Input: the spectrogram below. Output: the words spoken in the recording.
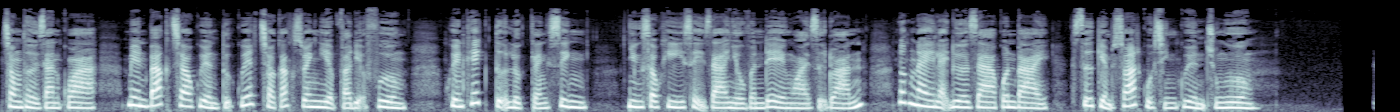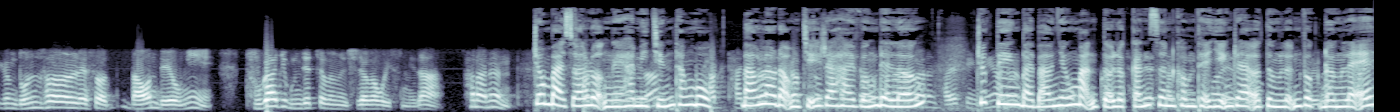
Trong thời gian qua, miền Bắc trao quyền tự quyết cho các doanh nghiệp và địa phương, khuyến khích tự lực cánh sinh, nhưng sau khi xảy ra nhiều vấn đề ngoài dự đoán, nước này lại đưa ra quân bài sự kiểm soát của chính quyền trung ương. 지금 논설에서 나온 내용이 두 가지 문제점을 지적하고 있습니다. Trong bài xã luận ngày 29 tháng 1, báo Lao động chỉ ra hai vấn đề lớn. Trước tiên, bài báo nhấn mạnh tự lực cánh sinh không thể diễn ra ở từng lĩnh vực đơn lẻ.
